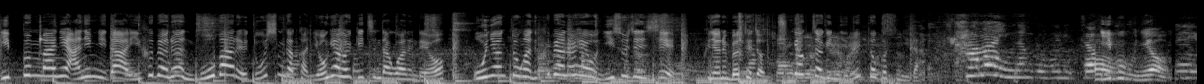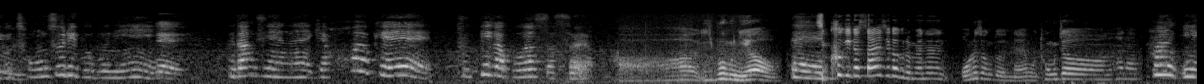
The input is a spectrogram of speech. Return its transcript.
이뿐만이 아닙니다. 이 흡연은 모발에도 심각한 영향을 끼친다고 하는데요. 5년 동안 흡연을 해온 이수진 씨. 그녀는 몇 해 전 충격적인 일을 겪었습니다. 가만히 있는 부분 있죠? 이 부분이요. 네, 이 정수리 부분이 그 당시에는 이렇게 허옇게 두피가 보였었어요. 아, 이 부분이요. 네. 크기가 사이즈가 그러면은 어느 정도였나요? 뭐 동전 하나? 한 이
